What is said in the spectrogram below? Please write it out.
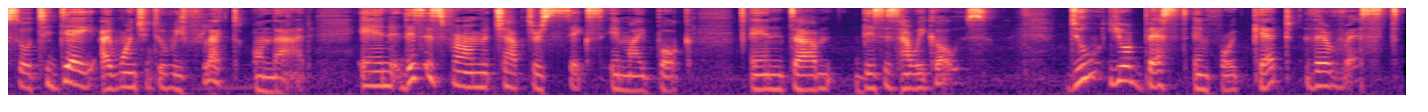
so today I want you to reflect on that. And this is from chapter six in my book. And um, this is how it goes Do your best and forget the rest.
